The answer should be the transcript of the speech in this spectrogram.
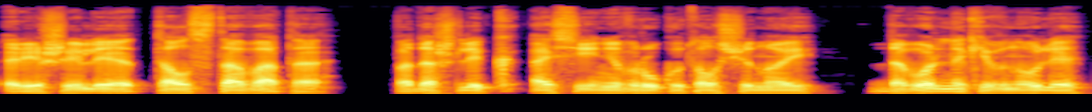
решили толстовато, подошли к осине в руку толщиной, довольно кивнули,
